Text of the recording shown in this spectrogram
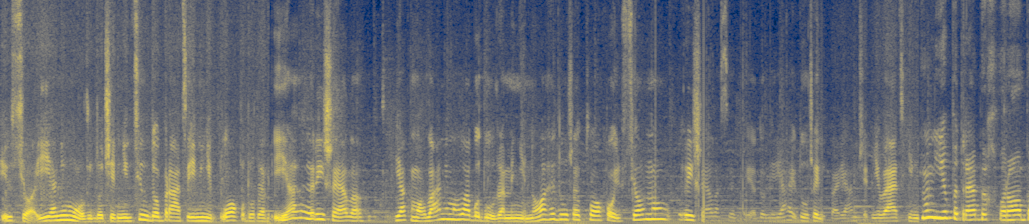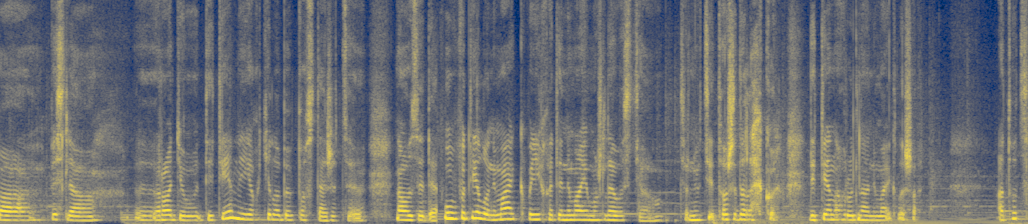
І все, і я не можу до Чернівців добратися, і мені плохо дуже. І я вирішила, як могла, не могла, бо дуже мені ноги дуже плохо, і все, ну, вирішилася, бо я довіряю дуже лікарям чернівецьким. Ну, є потреби, хвороба після е, родів дитини. Я хотіла би постежити на ОЗД. У Водилу немає як поїхати, немає можливості. а Чернівці теж далеко. Дитина грудна немає як лишати. А тут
